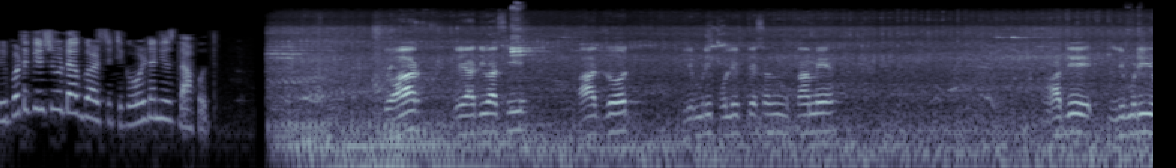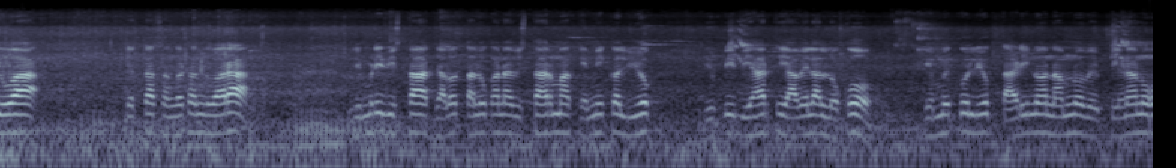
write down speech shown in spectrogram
Reporter Kishor Dabgar city golden news, Dahod. જોહાર જય આદિવાસી, આજ રોજ લીમડી પોલીસ સ્ટેશન મુકામે આજે લીમડી યુવા એકતા સંગઠન દ્વારા લીમડી વિસ્તાર, જાલોદ તાલુકાના વિસ્તારમાં કેમિકલ યુક્ત યુપી બિહારથી આવેલા લોકો કેમિકલ તાળીના નામનો પીણાનો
